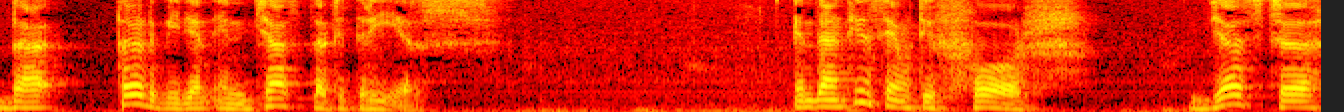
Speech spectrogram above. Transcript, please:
the third billion in just 33 years. In 1974, just uh,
